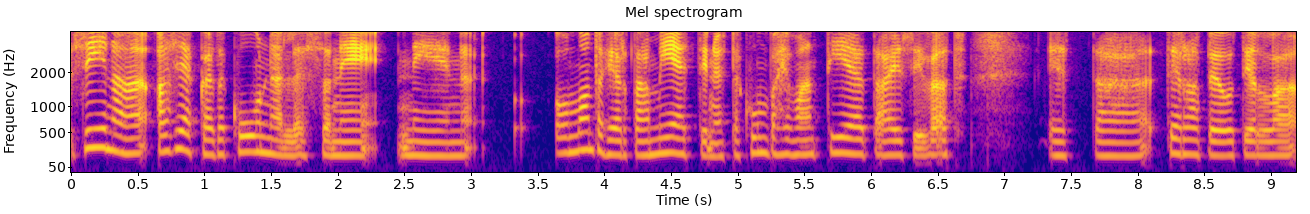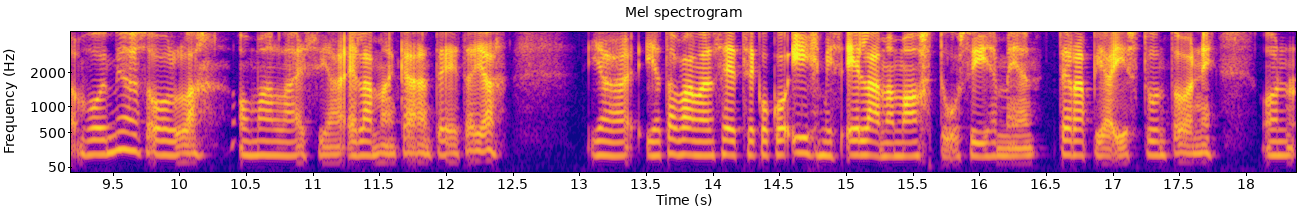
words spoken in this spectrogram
siinä asiakkaita kuunnellessani, niin olen monta kertaa miettinyt, että kumpa he vaan tietäisivät, että terapeutilla voi myös olla omanlaisia elämänkäänteitä ja, ja, ja tavallaan se, että se koko ihmiselämä mahtuu siihen meidän terapiaistuntoon, niin on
